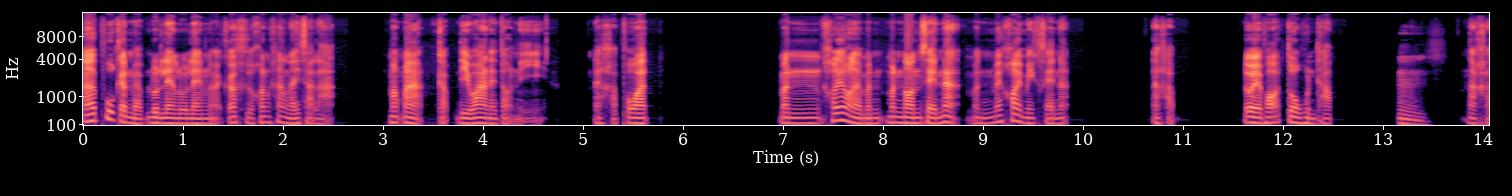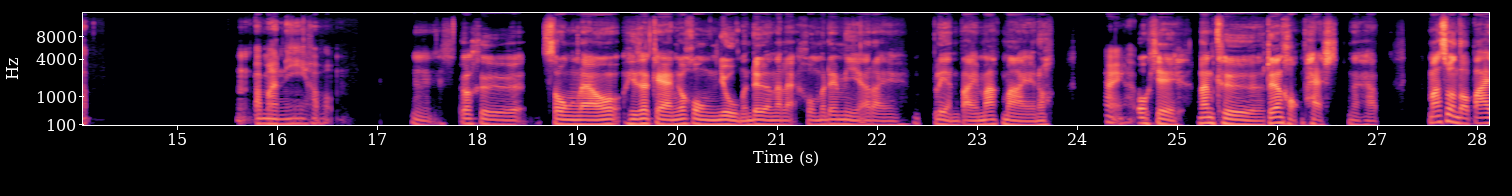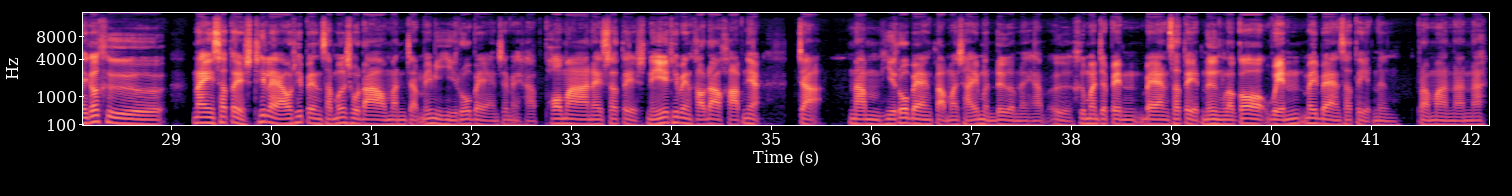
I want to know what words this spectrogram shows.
อ่าพูดกันแบบรุนแรงรุนแรงหน่อยก็คือค่อนข้างไร้สาระมาก ๆ กับดีว่าในตอนนี้นะครับ เพราะว่ามันเขาเรียกว่าอะไรมันมันนอนเซนอะมันไม่ค่อยเมกเซนอะนะครับ โดยเฉพาะตัวหุ่นทับ อืมนะครับอืมประมาณนี้ครับผม อืม ก็คือทรงแล้วฮิสแกนก็คงอยู่เหมือนเดิมนั่นแหละ คงไม่ได้มีอะไรเปลี่ยนไปมากมายเนาะ ใช่ครับ โอเค นั่นคือเรื่องของแพชนะครับ มาส่วนต่อไปก็คือในสเตจที่แล้วที่เป็นซัมเมอร์โชว์ดาวมันจะไม่มีฮีโร่แบนใช่ไหมครับ พอมาในสเตจนี้ที่เป็นเขาดาวครับเนี่ยจะนำฮีโร่แบนกลับมาใช้เหมือนเดิมนะครับ เออ คือมันจะเป็นแบนสเตจหนึ่งแล้วก็เว้นไม่แบนสเตจหนึ่งประมาณนั้นนะ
